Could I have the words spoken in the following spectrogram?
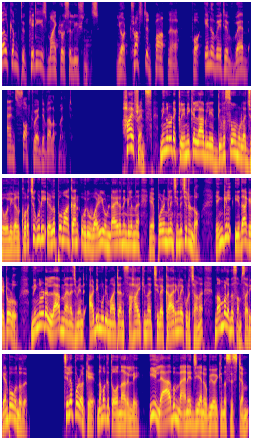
Welcome to Kitty's Micro Solutions, your trusted partner for innovative web and software development. Hi friends നിങ്ങളുടെ ക്ലിനിക്കൽ ലാബിലെ ദിവസവുമുള്ള ജോലികൾ കുറച്ചുകൂടി എളുപ്പമാക്കാൻ ഒരു വഴി ഉണ്ടായിരുന്നെങ്കിലെന്ന് എപ്പോഴെങ്കിലും ചിന്തിച്ചിട്ടുണ്ടോ? എങ്കിൽ ഇതാ കേട്ടോളൂ. നിങ്ങളുടെ ലാബ് മാനേജ്മെന്റ് അടിമുടി മാറ്റാൻ സഹായിക്കുന്ന ചില കാര്യങ്ങളെക്കുറിച്ചാണ് നമ്മൾ ഇന്ന് സംസാരിക്കാൻ പോകുന്നത്. ചിലപ്പോഴൊക്കെ നമുക്ക് തോന്നാറില്ലേ ഈ ലാബ് മാനേജ് ചെയ്യാൻ ഉപയോഗിക്കുന്ന സിസ്റ്റം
